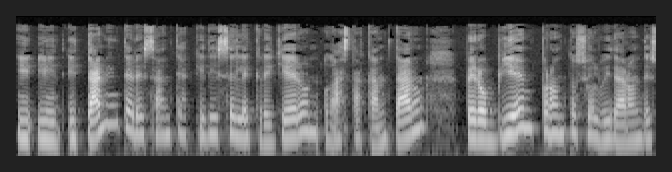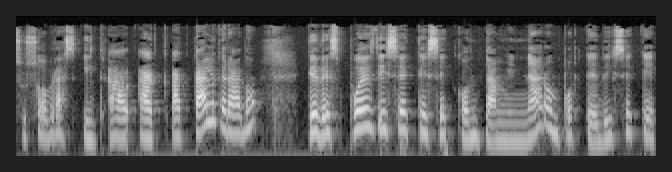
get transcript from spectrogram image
Y, y, tan interesante aquí dice, le creyeron, hasta cantaron, pero bien pronto se olvidaron de sus obras y a, a tal grado que después dice que se contaminaron porque dice que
